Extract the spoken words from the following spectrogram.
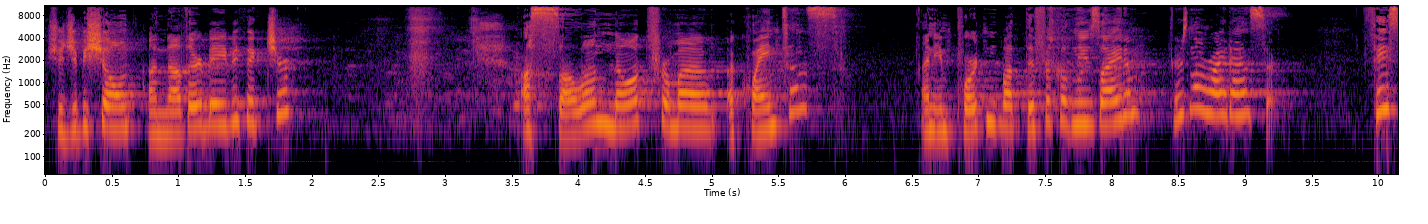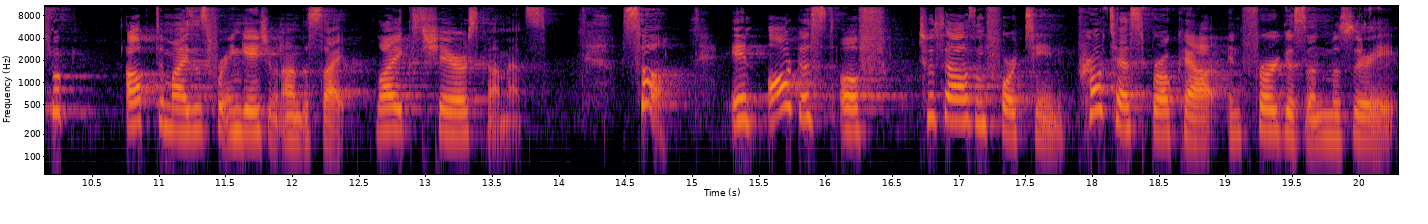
Should you be shown another baby picture? a sullen note from an acquaintance? An important but difficult news item? There's no right answer. Facebook optimizes for engagement on the site likes, shares, comments. So, in August of 2014, protests broke out in Ferguson, Missouri,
